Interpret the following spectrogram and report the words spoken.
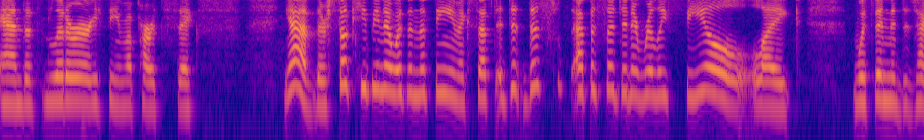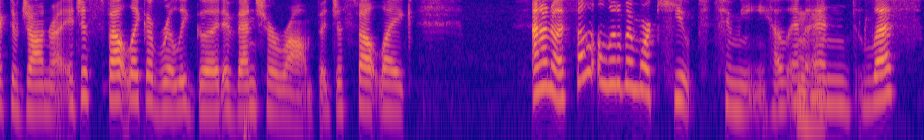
and the literary theme of part six. Yeah, they're still keeping it within the theme, except it did, this episode didn't really feel like within the detective genre. It just felt like a really good adventure romp. It just felt like I don't know, it felt a little bit more cute to me and Mhm. and less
